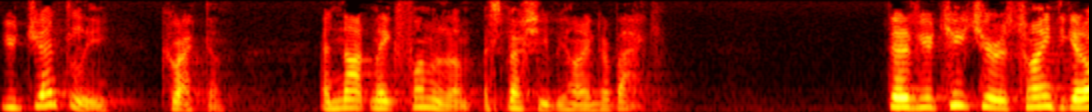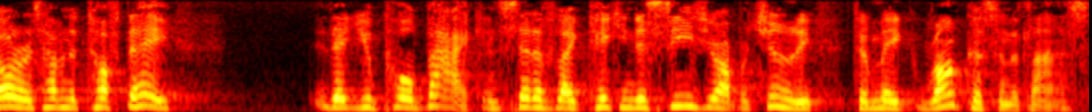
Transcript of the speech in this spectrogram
you gently correct them and not make fun of them, especially behind their back. That if your teacher is trying to get or is having a tough day, that you pull back instead of like taking this seize your opportunity to make ronkus in the class.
